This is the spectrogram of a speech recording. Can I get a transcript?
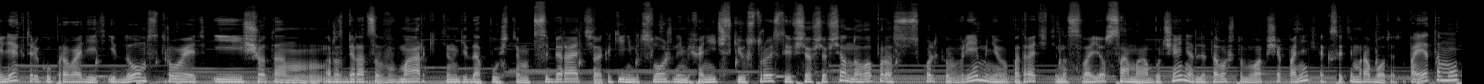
электрику проводить, и дом строить, и еще там разбираться в маркетинге, допустим, собирать какие-нибудь сложные механические устройства и все-все-все. Но вопрос, сколько времени вы потратите на свое самообучение для того, чтобы вообще понять, как с этим работать. Поэтому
